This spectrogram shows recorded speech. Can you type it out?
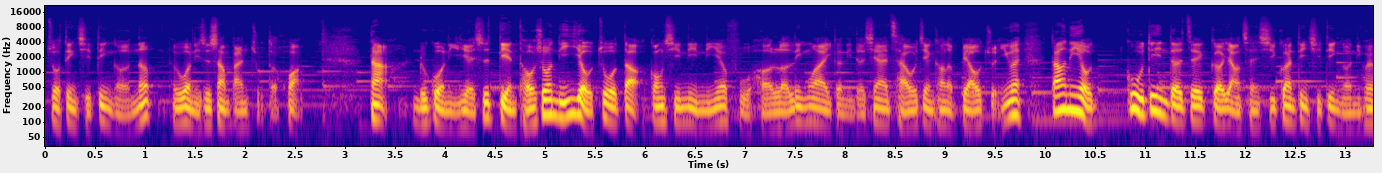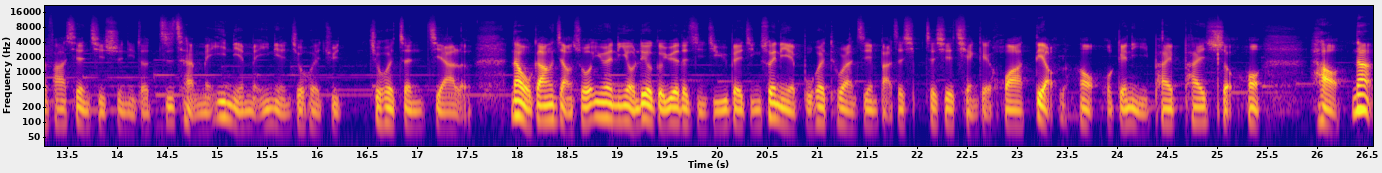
做定期定额呢？如果你是上班族的话，那如果你也是点头说你有做到，恭喜你，你也符合了另外一个你的现在财务健康的标准。因为当你有固定的这个养成习惯，定期定额，你会发现其实你的资产每一年每一年就会去就会增加了。那我刚刚讲说，因为你有六个月的紧急预备金，所以你也不会突然之间把这些这些钱给花掉了。哦，我给你拍拍手。哦，好，那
